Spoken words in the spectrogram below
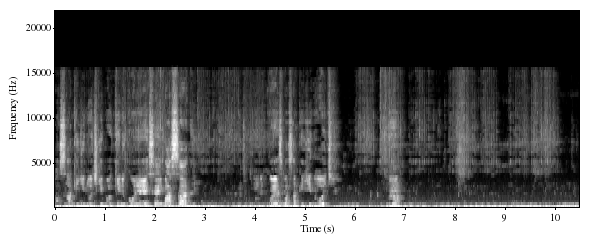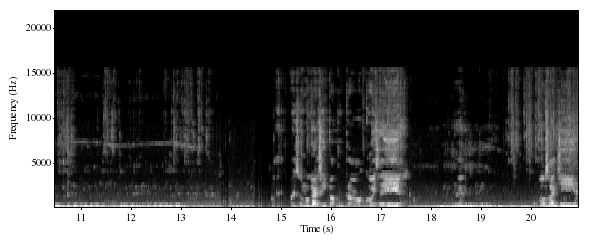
Passar aqui de noite, que quem não conhece é embaçado, hein? Conhece passar aqui de noite. Hum. Mais um lugarzinho para comprar uma coisa aí. Né? Pousadinha.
